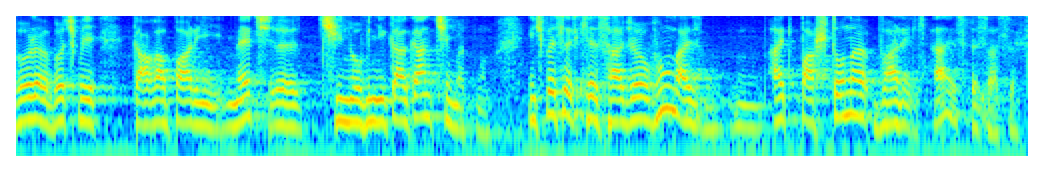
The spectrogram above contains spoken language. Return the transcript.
որը ոչ մի գաղապարի մեջ չինովնիկական չի մտնում։ Ինչպես էր քեզ հաջողվում այս այդ պաշտոնը վարել, հա, այսպես ասեմ։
